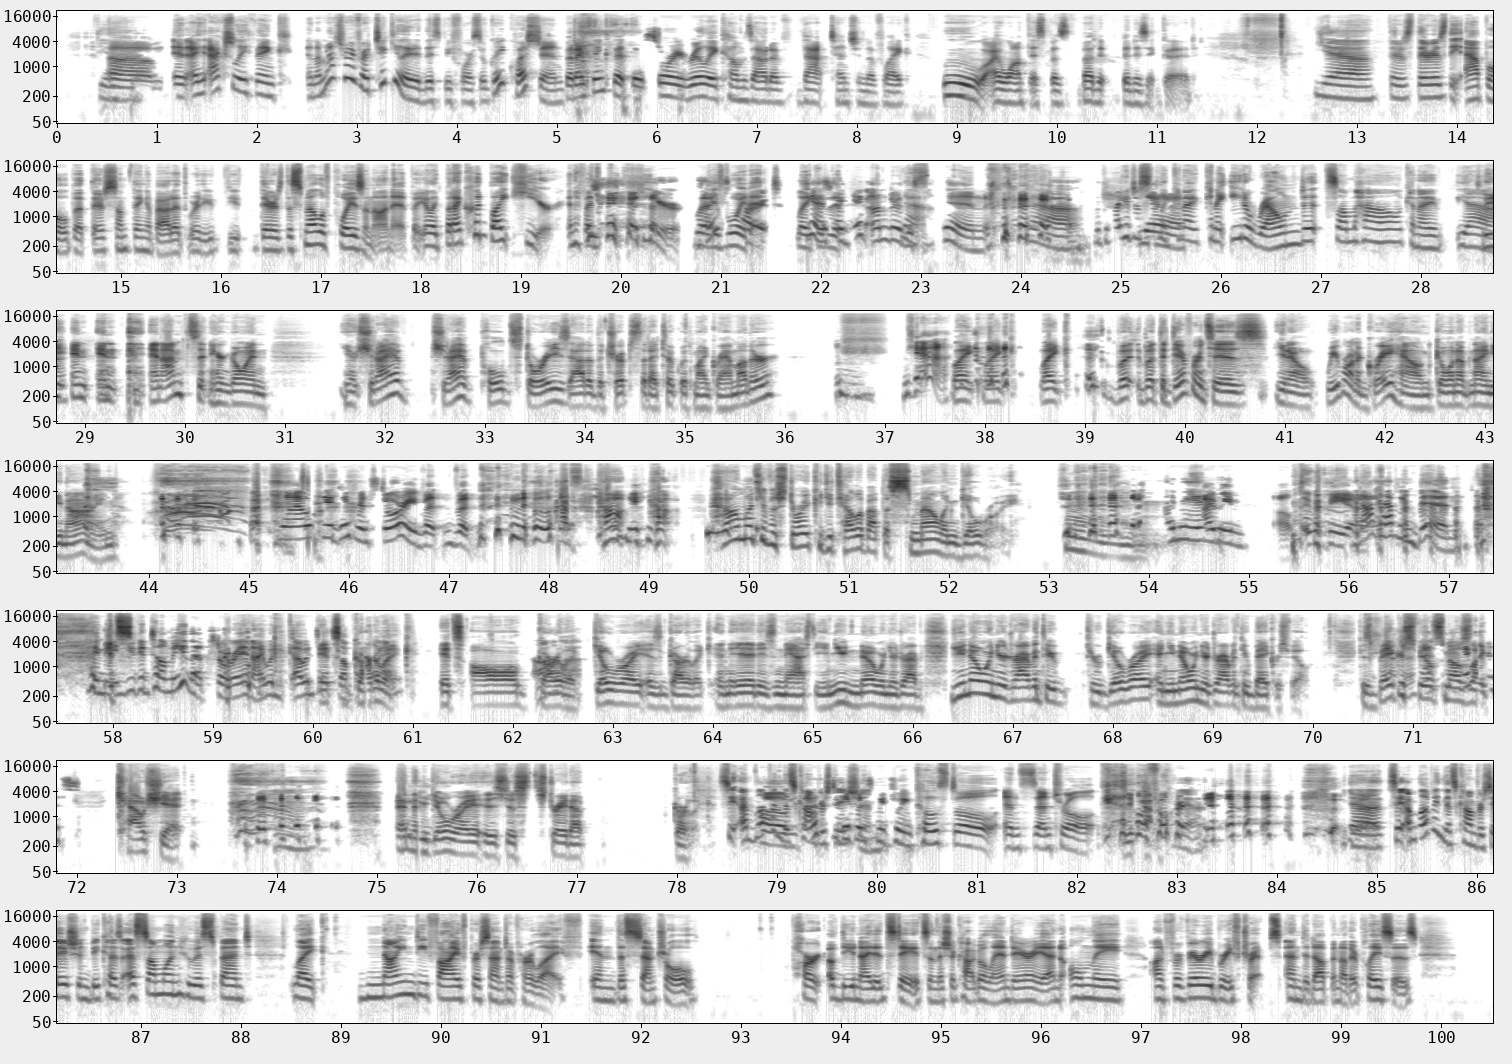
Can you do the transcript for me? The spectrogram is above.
yeah. Um, and I actually think, and I'm not sure I've articulated this before, so great question. But I think that the story really comes out of that tension of like, ooh, I want this, but but, but is it good? Yeah, there's there is the apple, but there's something about it where you, you there's the smell of poison on it. But you're like, but I could bite here, and if I bite here, would I avoid part, it? Like, yeah, is if it, I get under yeah. the skin? yeah, like if I could just yeah. like, can I can I eat around it somehow? Can I? Yeah. See, and and and I'm sitting here going, you know, should I have should I have pulled stories out of the trips that I took with my grandmother? yeah, like like like but but the difference is you know we were on a greyhound going up 99 well that would be a different story but but no less how, how, how much of a story could you tell about the smell in gilroy hmm. i mean i mean it would be uh... not having been i mean you could tell me that story and i would i would take it's something garlic away. It's all garlic. Uh, Gilroy is garlic, and it is nasty. And you know when you're driving. You know when you're driving through through Gilroy, and you know when you're driving through Bakersfield, because Bakersfield smells like cow shit, mm. and then Gilroy is just straight up garlic. See, I'm loving um, this conversation. That's the difference between coastal and central California. Yeah. yeah. yeah. See, I'm loving this conversation because as someone who has spent like 95% of her life in the central part of the United States in the Chicagoland area and only on for very brief trips ended up in other places.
